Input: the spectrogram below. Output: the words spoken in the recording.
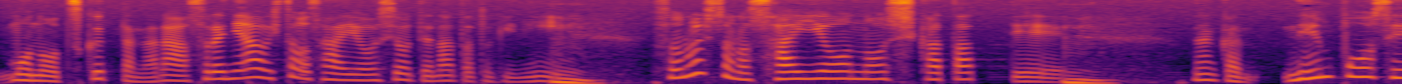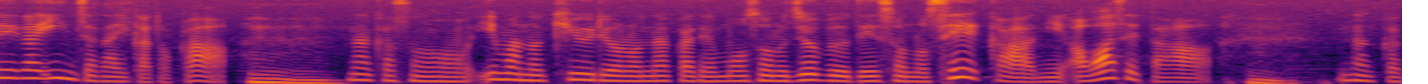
ものを作ったならそれに合う人を採用しようってなった時に、うん。その人の採用の仕方って、うん。なんか年俸制がいいんじゃないかとかうんなんかその今の給料の中でもそのジョブでその成果に合わせたうん。なんか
